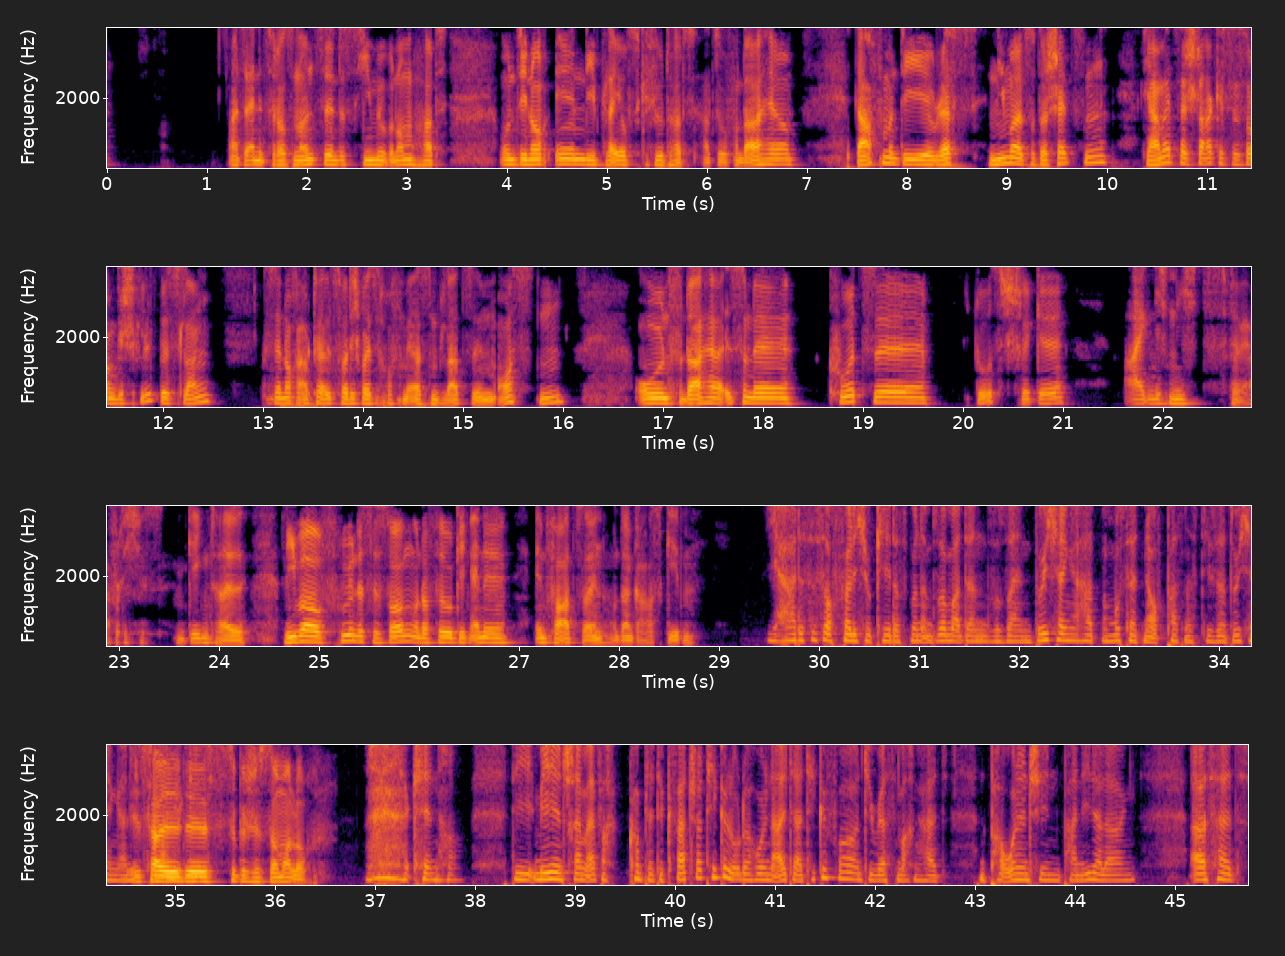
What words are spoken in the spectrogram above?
als Ende 2019 das Team übernommen hat und die noch in die Playoffs geführt hat. Also von daher darf man die Refs niemals unterschätzen. Die haben jetzt eine starke Saison gespielt bislang. Sind noch aktuell, soweit ich weiß, noch auf dem ersten Platz im Osten. Und von daher ist so eine kurze Durststrecke eigentlich nichts Verwerfliches. Im Gegenteil, lieber früh in der Saison und dafür gegen Ende in Fahrt sein und dann Gas geben. Ja, das ist auch völlig okay, dass man im Sommer dann so seinen Durchhänger hat. Man muss halt nur aufpassen, dass dieser Durchhänger nicht Ist halt das typische Sommerloch. genau. Die Medien schreiben einfach komplette Quatschartikel oder holen alte Artikel vor und die Rest machen halt ein paar Unentschieden, ein paar Niederlagen. Aber es ist halt,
